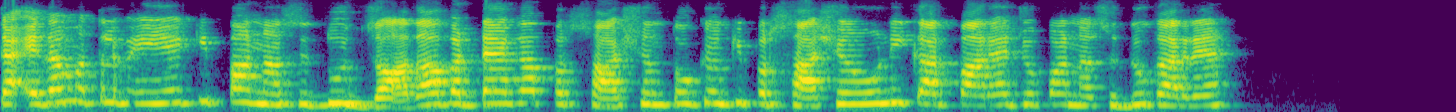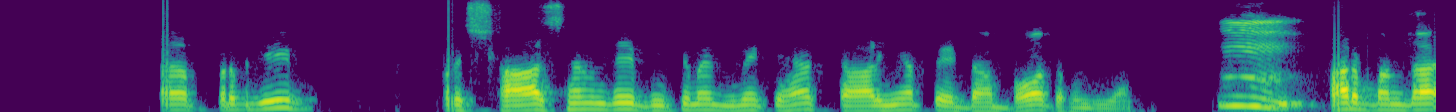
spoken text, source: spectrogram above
ਤਾਂ ਇਹਦਾ ਮਤਲਬ ਇਹ ਹੈ ਕਿ ਭਾਨਾ ਸਿੱਧੂ ਜ਼ਿਆਦਾ ਵੱਡਾ ਹੈਗਾ ਪ੍ਰਸ਼ਾਸਨ ਤੋਂ ਕਿਉਂਕਿ ਪ੍ਰਸ਼ਾਸਨ ਉਹ ਨਹੀਂ ਕਰ ਪਾ ਰਿਹਾ ਜੋ ਭਾਨਾ ਸਿੱਧੂ ਕਰ ਰਿਹਾ। ਪ੍ਰਭਜੀਤ ਪ੍ਰਸ਼ਾਸਨ ਦੇ ਵਿੱਚ ਮੈਂ ਜਿਵੇਂ ਕਿਹਾ ਕਾਲੀਆਂ ਭੇਡਾਂ ਬਹੁਤ ਹੁੰਦੀਆਂ। ਹਰ ਬੰਦਾ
